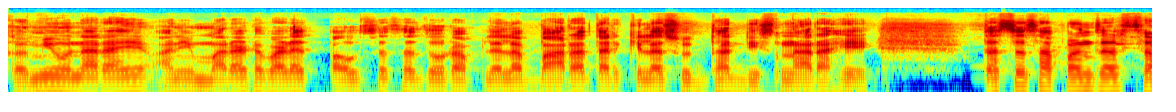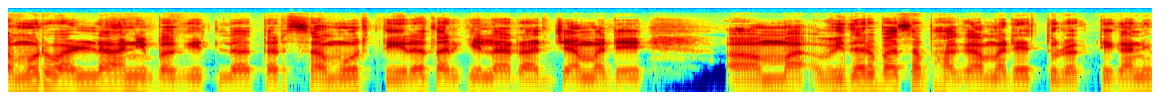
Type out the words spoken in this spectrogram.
कमी होणार आहे आणि मराठवाड्यात पावसाचा जोर आपल्याला बारा तारखेलासुद्धा दिसणार आहे. तसंच आपण जर समोर वाढलं आणि बघितलं तर समोर तेरा तारखेला राज्यामध्ये म विदर्भाच्या भागामध्ये तुरळक ठिकाणी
